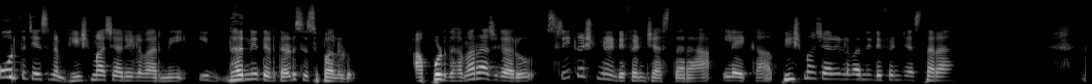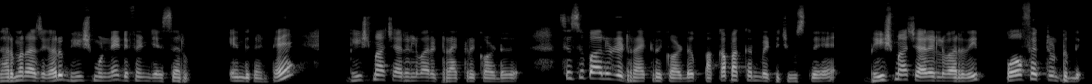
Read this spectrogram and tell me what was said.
పూర్తి చేసిన భీష్మాచార్యుల వారిని ఇద్దరిని తిడతాడు శిశుపాలుడు. అప్పుడు ధర్మరాజు గారు శ్రీకృష్ణుని డిఫెండ్ చేస్తారా? లేక భీష్మాచార్యుల వారిని డిఫెండ్ చేస్తారా? ధర్మరాజు గారు భీష్ముడినే డిఫెండ్ చేశారు. ఎందుకంటే భీష్మాచార్యుల వారి ట్రాక్ రికార్డు శిశుపాలుడి ట్రాక్ రికార్డు పక్క పక్కన పెట్టి చూస్తే భీష్మాచార్యుల వారిది పర్ఫెక్ట్ ఉంటుంది.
